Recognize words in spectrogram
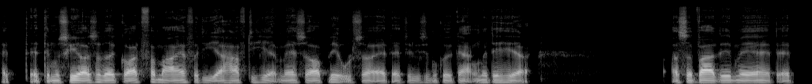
at, at det måske også har været godt for mig, fordi jeg har haft de her masse oplevelser, at, at jeg ligesom er gået i gang med det her. Og så bare det med, at, at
